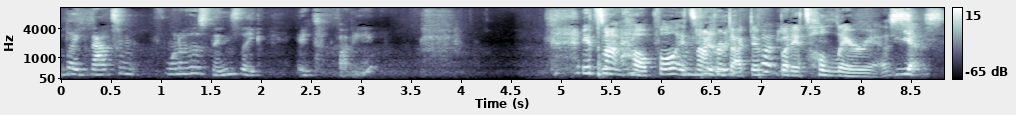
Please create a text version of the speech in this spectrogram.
like that's one of those things like it's funny It's not helpful. It's not productive, funny. but it's hilarious. Yes.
